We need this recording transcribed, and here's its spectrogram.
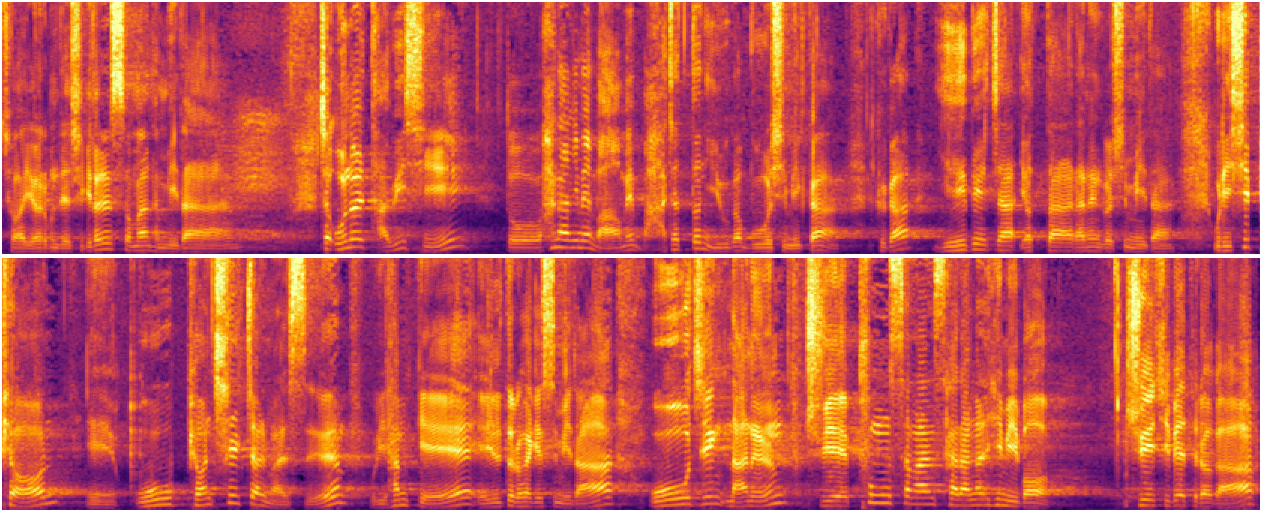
저와 여러분 되시기를 소망합니다. 자, 오늘 다윗이 또 하나님의 마음에 맞았던 이유가 무엇입니까? 그가 예배자였다라는 것입니다. 우리 시편 5편 7절 말씀 우리 함께 읽도록 하겠습니다. 오직 나는 주의 풍성한 사랑을 힘입어 주의 집에 들어가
